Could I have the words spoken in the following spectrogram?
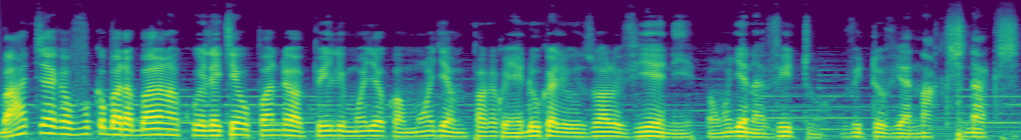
Bahati akavuka barabara na kuelekea upande wa pili moja kwa moja mpaka kwenye duka liuzwalo vieni pamoja na vitu vitu vya nakshi nakshi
